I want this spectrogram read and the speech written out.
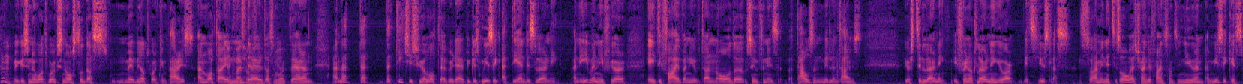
hmm. because you know what works in Oslo does maybe not work in Paris and what I and need there doesn't yeah. work there. And and that that that teaches you a lot every day because music at the end is learning. And even if you're 85 and you've done all the symphonies a thousand million times you're still learning. If you're not learning you are it's useless. So i mean it is always trying to find something new. And, and music is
